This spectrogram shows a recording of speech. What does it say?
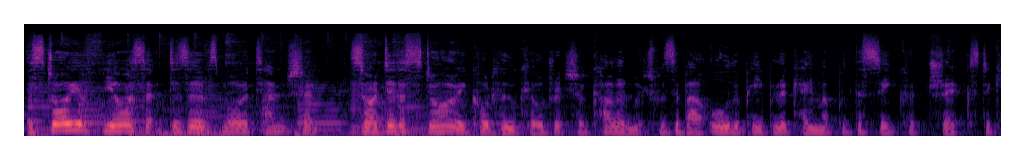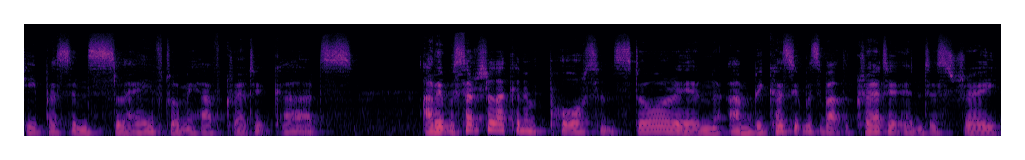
The story of yours deserves more attention. So I did a story called Who Killed Richard Cullen, which was about all the people who came up with the secret tricks to keep us enslaved when we have credit cards. And it was such like an important story, and, and because it was about the credit industry,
